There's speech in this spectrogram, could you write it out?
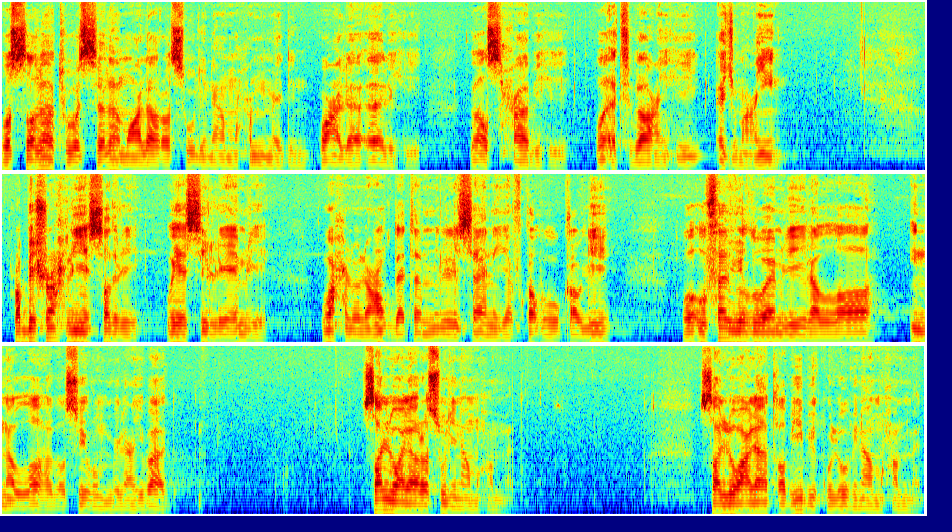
Ves salatu vesselamu ala rasulina Muhammedin ve ala alihi ve ashabihi ve etba'ihi ecmaîn. Rabbi şrah li sadri ve yessir li emri ve hlul ukdeten min lisani yefkahu kavli ve ufevvidu emri ilallah innallaha basirun bil ibad. Sallu ala Resulina Muhammed. Sallu ala tabibi kulubina Muhammed.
